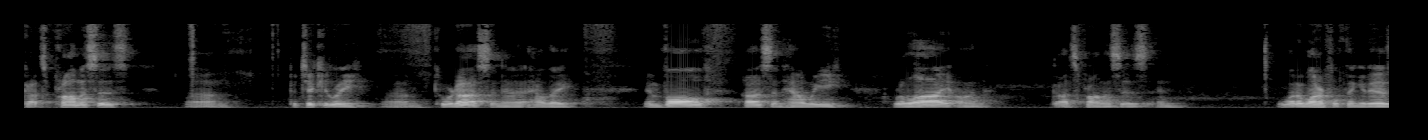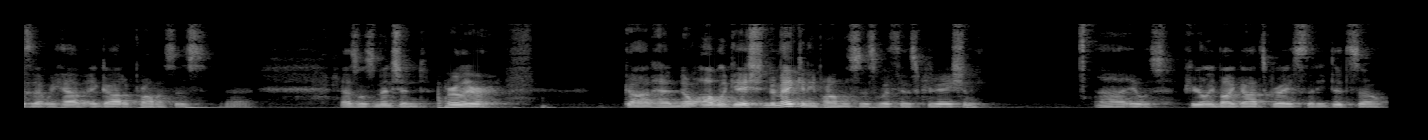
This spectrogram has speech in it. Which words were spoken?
God's promises, um, particularly um, toward us and how, how they involve us and how we rely on God's promises. And what a wonderful thing it is that we have a God of promises. Uh, as was mentioned earlier, God had no obligation to make any promises with his creation. Uh, it was purely by God's grace that he did so,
